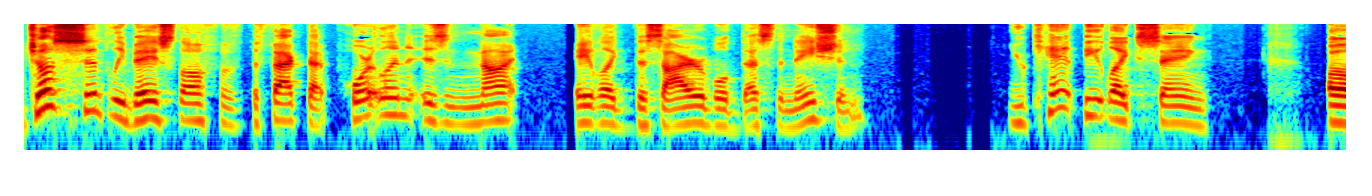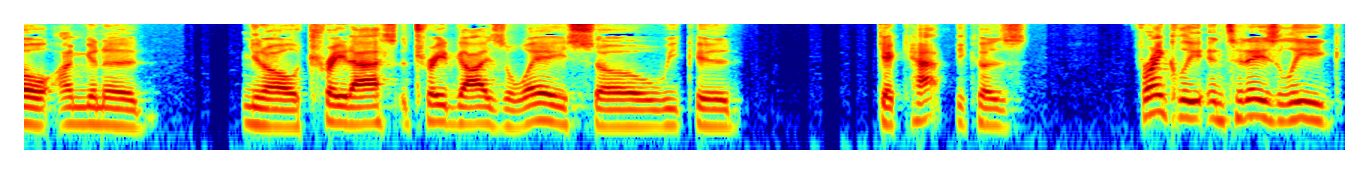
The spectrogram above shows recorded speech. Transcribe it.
just simply based off of the fact that Portland is not a like desirable destination. You can't be like saying, "Oh, I'm going to you know, trade ass trade guys away so we could get cap because frankly, in today's league,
